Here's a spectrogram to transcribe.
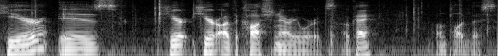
here is here here are the cautionary words. Okay, unplug this.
